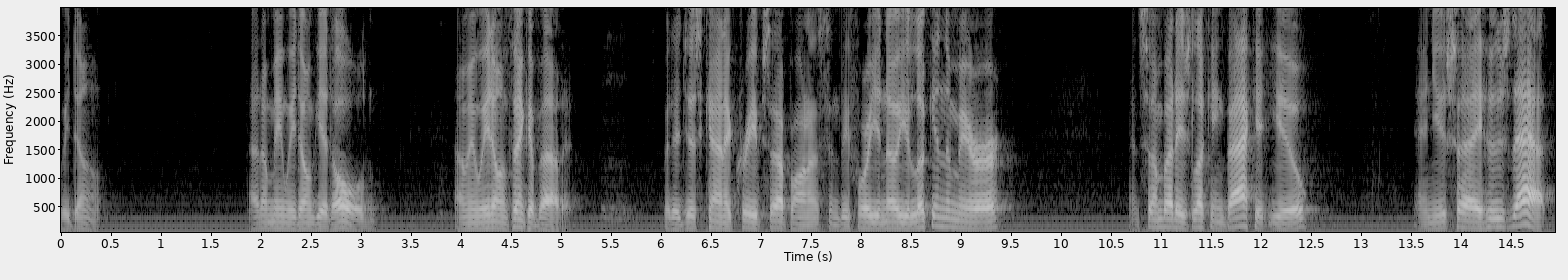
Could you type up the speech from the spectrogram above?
We don't. I don't mean we don't get old. I mean we don't think about it. But it just kind of creeps up on us, and before you know, you look in the mirror, and somebody's looking back at you, and you say, Who's that?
